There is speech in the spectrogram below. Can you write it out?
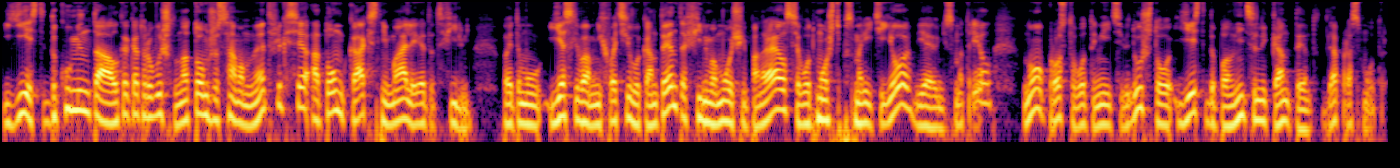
есть документалка, которая вышла на том же самом Netflix о том, как снимали этот фильм. Поэтому, если вам не хватило контента, фильм вам очень понравился, вот можете посмотреть ее, я ее не смотрел, но просто вот имейте в виду, что есть дополнительный контент для просмотра.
